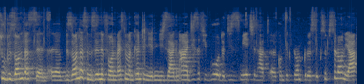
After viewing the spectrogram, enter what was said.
zu besonders sind. Äh, besonders im Sinne von, weißt du, man könnte nicht sagen, ah, diese Figur oder dieses Mädchen hat äh, Konfektionsgröße XY, ja.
